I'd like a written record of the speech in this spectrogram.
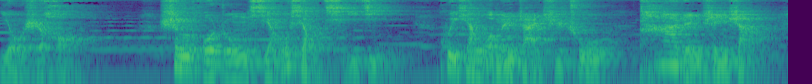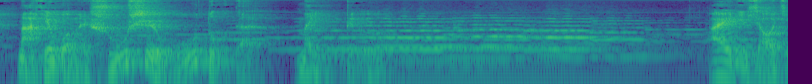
有时候，生活中小小奇迹会向我们展示出。他人身上那些我们熟视无睹的美德。艾丽小姐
